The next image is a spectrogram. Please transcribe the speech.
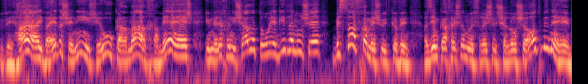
והי, והעד השני שהוא כאמר חמש, אם נלך ונשאל אותו הוא יגיד לנו שבסוף חמש הוא התכוון. אז אם ככה יש לנו הפרש של שלוש שעות ביניהם,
